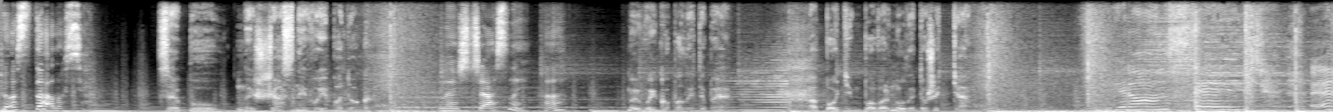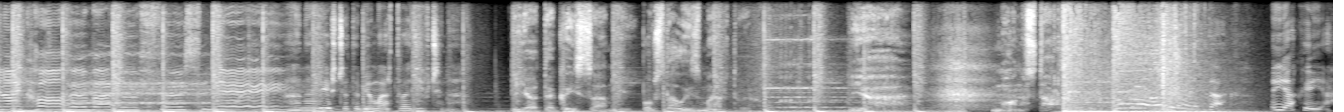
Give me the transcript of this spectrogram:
Що сталося? Це був нещасний випадок. Нещасний, а? Ми викопали тебе, а потім повернули до життя. А навіщо тобі мертва дівчина? Я такий самий, повсталий з мертвих. Я монстр. Так, як і я.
